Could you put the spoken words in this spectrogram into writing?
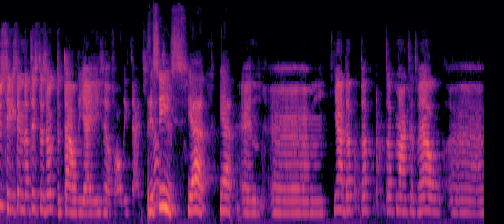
Precies, en dat is dus ook de taal die jij jezelf al die tijd Precies, ja, ja. En uh, ja, dat, dat, dat maakt het wel, uh,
